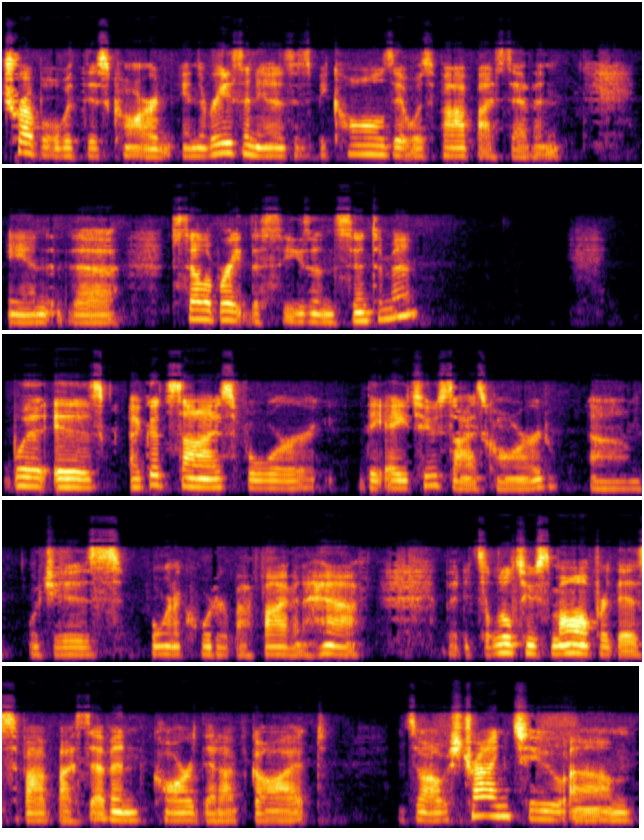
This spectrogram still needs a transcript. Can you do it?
trouble with this card. And the reason is, is because it was 5 by 7 And the Celebrate the Season sentiment is a good size for the A2 size card, um, which is four and a quarter by five and a half but it's a little too small for this 5 by 7 card that I've got. And so I was trying to um,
